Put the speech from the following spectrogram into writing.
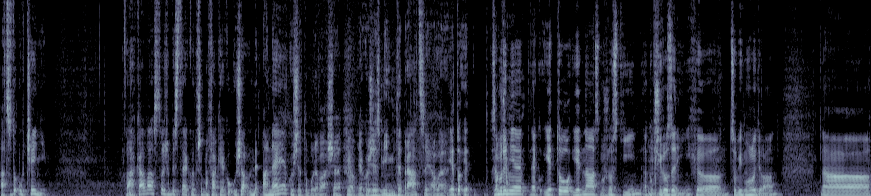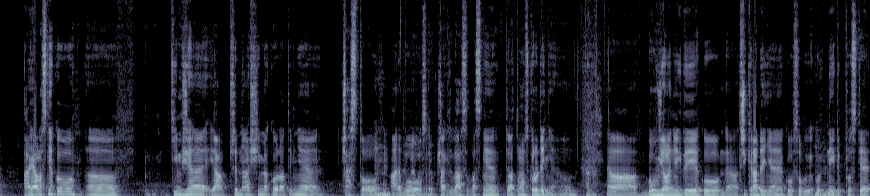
A co to učení? Láká vás to, že byste jako třeba fakt jako užal, a ne jako, že to bude vaše, jo. jako že změníte práci, ale... Je to, je, samozřejmě jako, je to jedna z možností, jako mm. přirozených, mm. co bych mohl dělat. A, a já vlastně jako uh, tím, že já přednáším jako relativně často, mm-hmm, anebo vlastně tak vás vlastně, to já to mám skoro denně. Jo. A, bohužel někdy jako třikrát denně, jako jsou jako mm-hmm. někdy prostě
